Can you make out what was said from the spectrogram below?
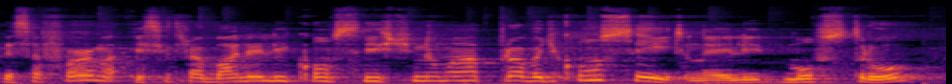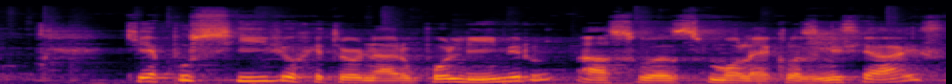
Dessa forma, esse trabalho ele consiste numa prova de conceito. Né? Ele mostrou que é possível retornar o polímero às suas moléculas iniciais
